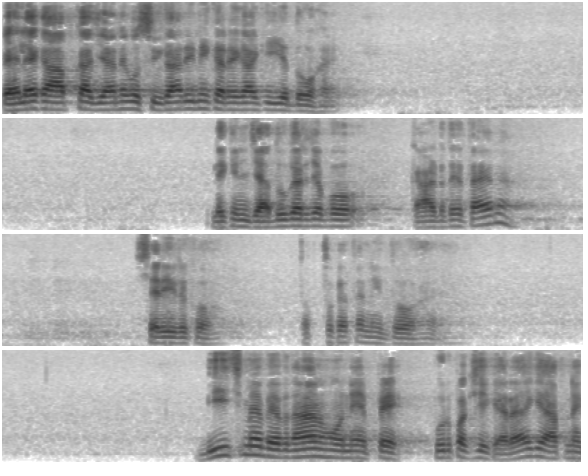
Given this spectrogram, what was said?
पहले का आपका ज्ञान है, वो स्वीकार ही नहीं करेगा कि ये दो हैं। लेकिन जादूगर जब वो काट देता है ना शरीर को, तब तो कहता नहीं, दो है। बीच में व्यवधान होने पे पूर्व पक्षी कह रहा है कि आपने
